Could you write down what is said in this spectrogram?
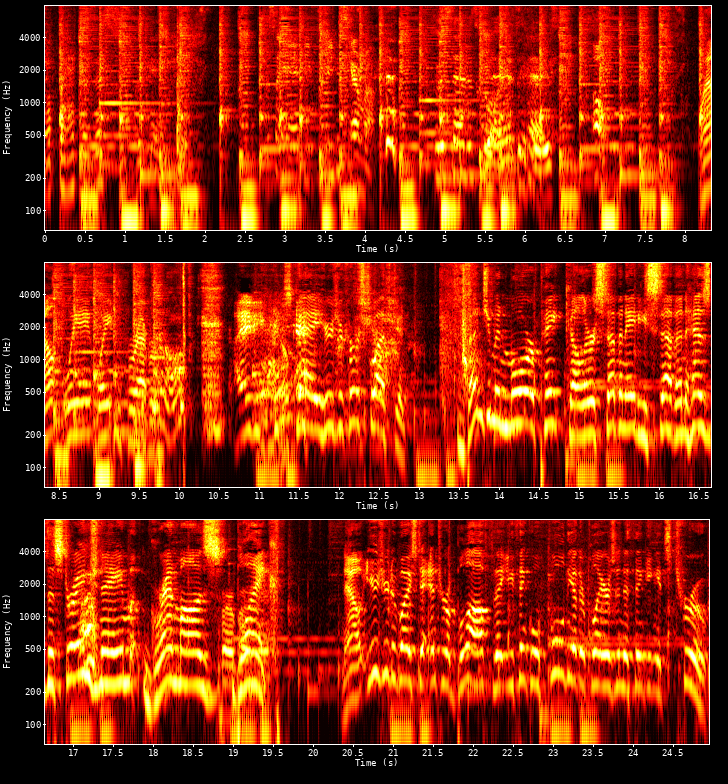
What the heck is this? Forever. Okay, here's your first question. Benjamin Moore Paint Color 787 has the strange name Grandma's Blank. Now, use your device to enter a bluff that you think will fool the other players into thinking it's true.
